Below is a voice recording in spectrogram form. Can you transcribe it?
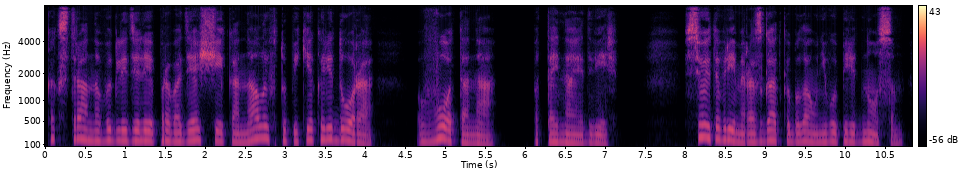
как странно выглядели проводящие каналы в тупике коридора. Вот она, подтайная дверь. Все это время разгадка была у него перед носом —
